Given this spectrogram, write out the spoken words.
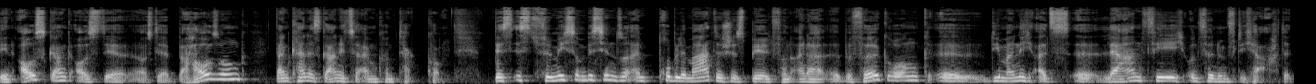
den Ausgang aus der, aus der Behausung, dann kann es gar nicht zu einem Kontakt kommen. Das ist für mich so ein bisschen so ein problematisches Bild von einer äh, Bevölkerung, äh, die man nicht als äh, lernfähig und vernünftig erachtet.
